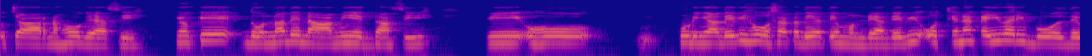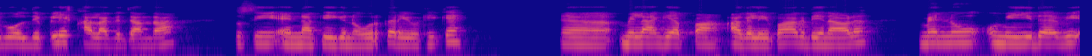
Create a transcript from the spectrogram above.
ਉਚਾਰਨ ਹੋ ਗਿਆ ਸੀ ਕਿਉਂਕਿ ਦੋਨਾਂ ਦੇ ਨਾਮ ਹੀ ਇਦਾਂ ਸੀ ਵੀ ਉਹ ਕੁੜੀਆਂ ਦੇ ਵੀ ਹੋ ਸਕਦੇ ਆ ਤੇ ਮੁੰਡਿਆਂ ਦੇ ਵੀ, ਉੱਥੇ ਨਾ ਕਈ ਵਾਰੀ ਬੋਲਦੇ ਬੋਲਦੇ ਭੁਲੇਖਾ ਲੱਗ ਜਾਂਦਾ। ਤੁਸੀਂ ਇੰਨਾ ਕੀ ਇਗਨੋਰ ਕਰਿਓ, ਠੀਕ ਹੈ? ਮਿਲਾਂਗੇ ਆਪਾਂ ਅਗਲੇ ਭਾਗ ਦੇ ਨਾਲ। ਮੈਨੂੰ ਉਮੀਦ ਹੈ ਵੀ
